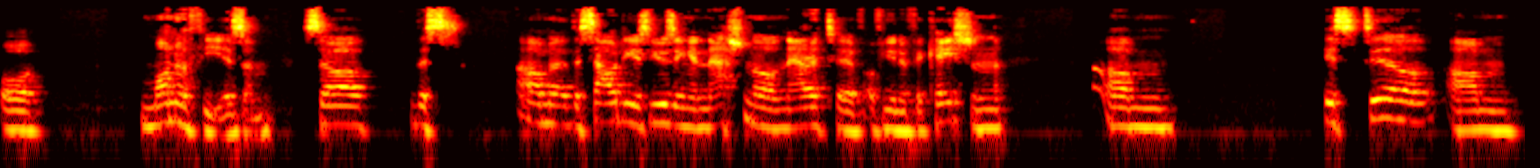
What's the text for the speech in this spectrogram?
or monotheism. So this um, the Saudi is using a national narrative of unification um, is still um,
